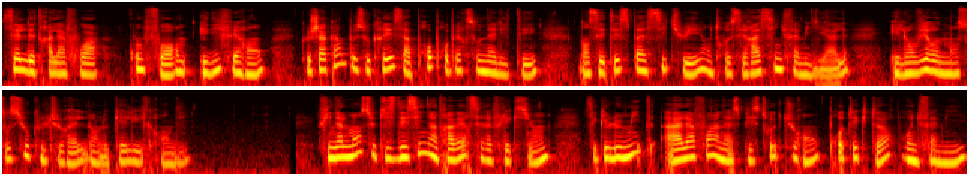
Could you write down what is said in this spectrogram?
celle d'être à la fois conforme et différent, que chacun peut se créer sa propre personnalité dans cet espace situé entre ses racines familiales et l'environnement socio-culturel dans lequel il grandit. Finalement, ce qui se dessine à travers ces réflexions, c'est que le mythe a à la fois un aspect structurant, protecteur pour une famille,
